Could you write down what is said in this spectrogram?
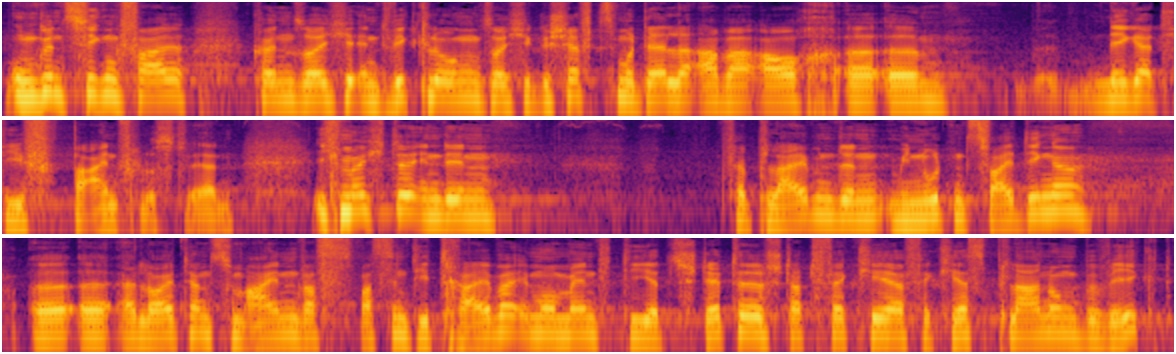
Im ungünstigen Fall können solche Entwicklungen, solche Geschäftsmodelle aber auch äh, äh, negativ beeinflusst werden. Ich möchte in den verbleibenden Minuten zwei Dinge äh, äh, erläutern. Zum einen, was, was sind die Treiber im Moment, die jetzt Städte, Stadtverkehr, Verkehrsplanung bewegt?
